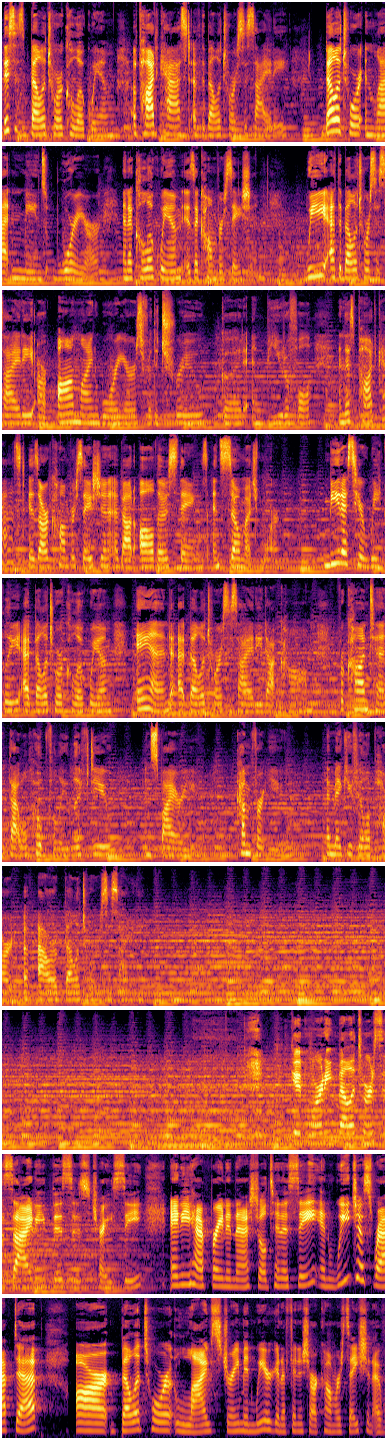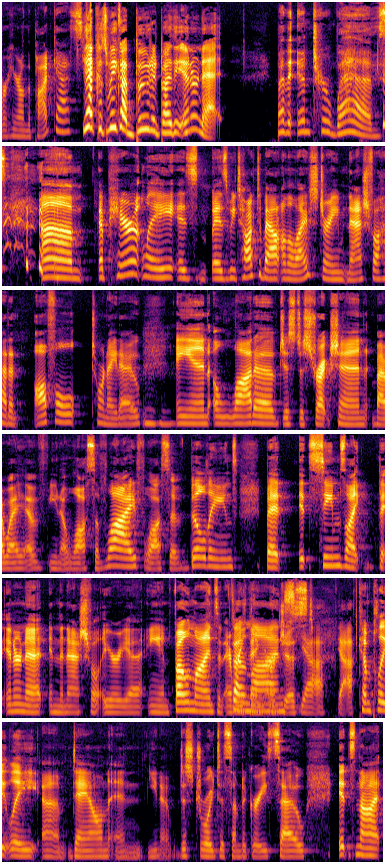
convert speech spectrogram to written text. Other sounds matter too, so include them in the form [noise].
This is Bellator Colloquium, a podcast of the Bellator Society. Bellator in Latin means warrior, and a colloquium is a conversation. We at the Bellator Society are online warriors for the true, good, and beautiful, and this podcast is our conversation about all those things and so much more. Meet us here weekly at Bellator Colloquium and at BellatorSociety.com for content that will hopefully lift you, inspire you, comfort you, and make you feel a part of our Bellator Society. Good morning, Bellator Society. This is Tracy, and you have Fran in Nashville, Tennessee, and we just wrapped up our Bellator live stream, and we are going to finish our conversation over here on the podcast. Yeah, because we got booted by the internet by the interwebs. um, apparently, as as we talked about on the live stream, Nashville had an awful tornado mm-hmm. and a lot of just destruction by way of you know loss of life, loss of buildings. But it seems like the internet in the Nashville area and phone lines and everything lines, are just yeah yeah completely um, down and you know destroyed to some degree. So it's not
